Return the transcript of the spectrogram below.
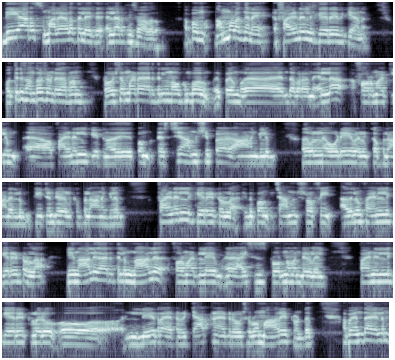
ഡി ആർ എസ് മലയാളത്തിലേക്ക് എല്ലാവർക്കും സ്വാഗതം. അപ്പം നമ്മളങ്ങനെ ഫൈനലിൽ കയറിയിരിക്കുകയാണ് ഒത്തിരി സന്തോഷമുണ്ട്. കാരണം രോഹിത് ശർമ്മയുടെ കാര്യത്തിൽ നോക്കുമ്പോൾ ഇപ്പം എന്താ പറയുന്നത് എല്ലാ ഫോർമാറ്റിലും ഫൈനലിൽ കയറ്റുന്നത് അതായത് ഇപ്പം ടെസ്റ്റ് ചാമ്പ്യൻഷിപ്പ് ആണെങ്കിലും അതുപോലെ തന്നെ ഒ വേൾഡ് കപ്പിലാണെങ്കിലും ടി ട്വന്റി വേൾഡ് കപ്പിലാണെങ്കിലും ഫൈനലിൽ കയറിയിട്ടുള്ള ഇതിപ്പം ചാമ്പ്യൻസ് ട്രോഫി അതിലും ഫൈനലിൽ കയറിയിട്ടുള്ള ഈ നാല് കാര്യത്തിലും നാല് ഫോർമാറ്റിലെയും ഐ സി സി ടൂർണമെന്റുകളിൽ ഫൈനലിൽ കയറിയിട്ടുള്ളൊരു ലീഡറായിട്ട് ഒരു ക്യാപ്റ്റനായിട്ട് രോഹിത് ശർമ്മ മാറിയിട്ടുണ്ട്. അപ്പൊ എന്തായാലും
